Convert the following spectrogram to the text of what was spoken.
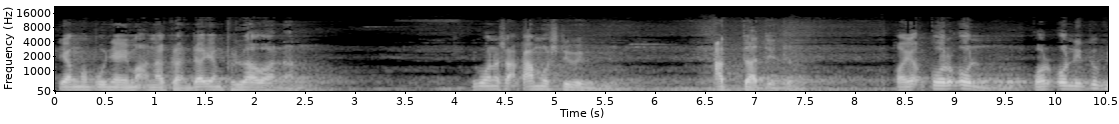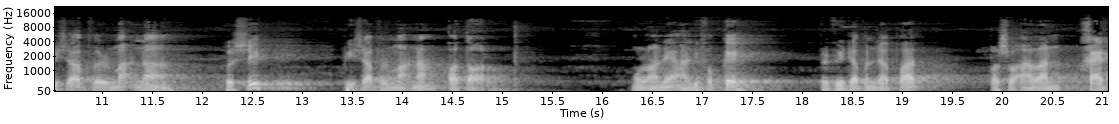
yang mempunyai makna ganda yang berlawanan. Iku ana sak kamus dhewe. Adat itu. Kayak Quran. Quran itu bisa bermakna bersih, bisa bermakna kotor. Mulane ahli fikih berbeda pendapat persoalan khed.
